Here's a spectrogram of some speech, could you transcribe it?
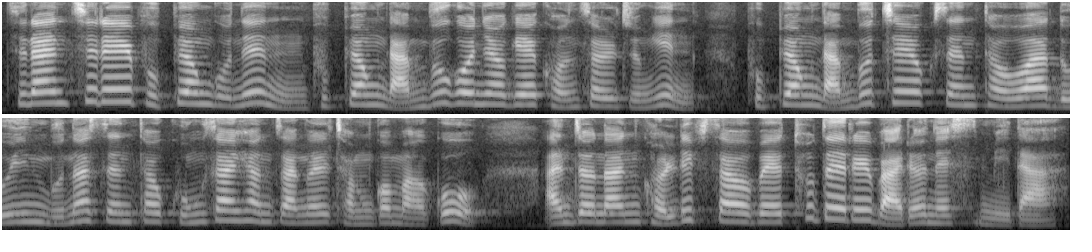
지난 7일 부평구는 부평 남부권역에 건설 중인 부평 남부체육센터와 노인문화센터 공사 현장을 점검하고 안전한 건립사업의 토대를 마련했습니다.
